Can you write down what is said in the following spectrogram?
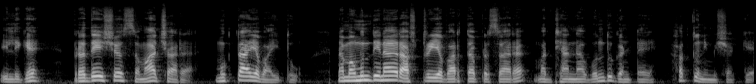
ಇಲ್ಲಿಗೆ ಪ್ರದೇಶ ಸಮಾಚಾರ ಮುಕ್ತಾಯವಾಯಿತು. ನಮ್ಮ ಮುಂದಿನ ರಾಷ್ಟ್ರೀಯ ವಾರ್ತಾ ಪ್ರಸಾರ ಮಧ್ಯಾಹ್ನ ಒಂದು ಗಂಟೆ ಹತ್ತು ನಿಮಿಷಕ್ಕೆ.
